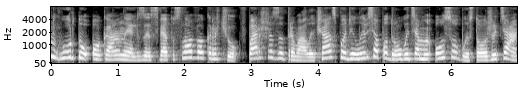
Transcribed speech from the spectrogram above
Фронтмен гурту Океан Ельзи Святослав Вакарчук вперше за тривалий час поділився подробицями особистого життя.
